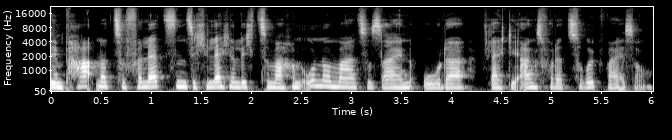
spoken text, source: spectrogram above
den Partner zu verletzen, sich lächerlich zu machen, unnormal zu sein oder vielleicht die Angst vor der Zurückweisung.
